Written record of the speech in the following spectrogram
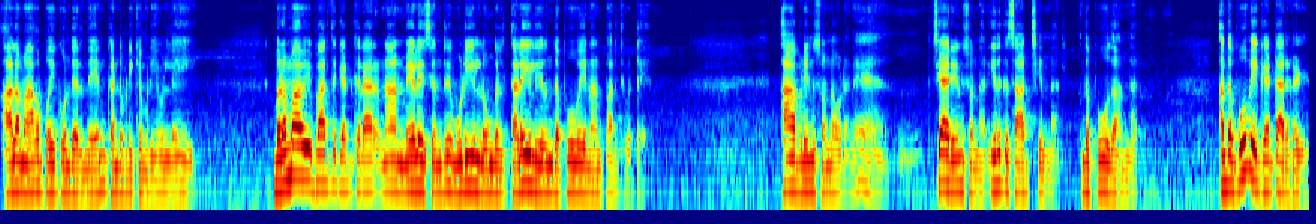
ஆழமாக போய்க்கொண்டிருந்தேன் கண்டுபிடிக்க முடியவில்லை. பிரம்மாவை பார்த்து கேட்கிறார் நான் மேலே சென்று முடியில் உங்கள் தலையில் இருந்த பூவை நான் பார்த்து விட்டேன். அப்படின்னு சொன்ன உடனே சரின்னு சொன்னார். இதுக்கு சாட்சின்னார் அந்த பூ தான்னார் அந்த பூவை கேட்டார்கள்.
